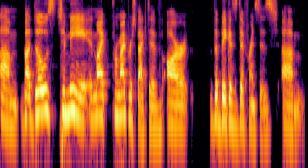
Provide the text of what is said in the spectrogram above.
Um, but those, to me, in my from my perspective, are the biggest differences. Um,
